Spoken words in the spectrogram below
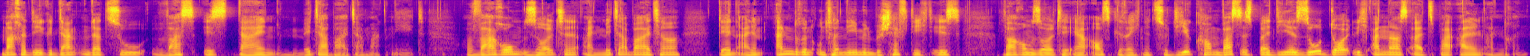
mache dir Gedanken dazu, was ist dein Mitarbeitermagnet? Warum sollte ein Mitarbeiter, der in einem anderen Unternehmen beschäftigt ist, warum sollte er ausgerechnet zu dir kommen? Was ist bei dir so deutlich anders als bei allen anderen?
